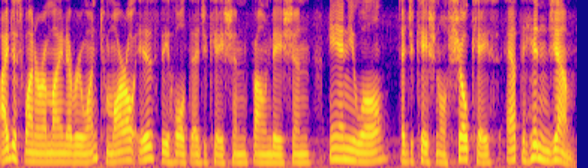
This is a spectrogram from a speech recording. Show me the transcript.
I just want to remind everyone tomorrow is the Holt Education Foundation annual educational showcase at the Hidden Gem,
